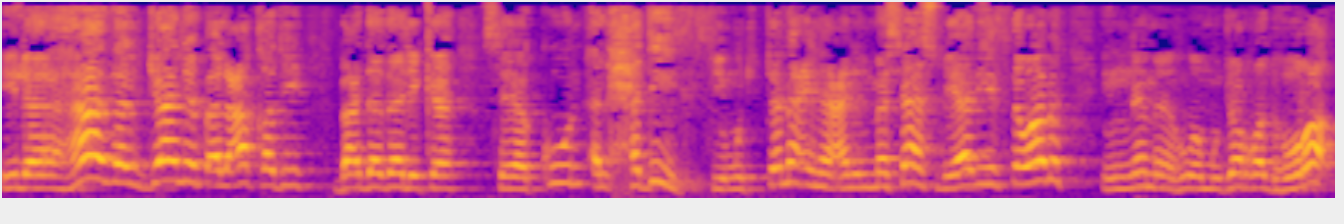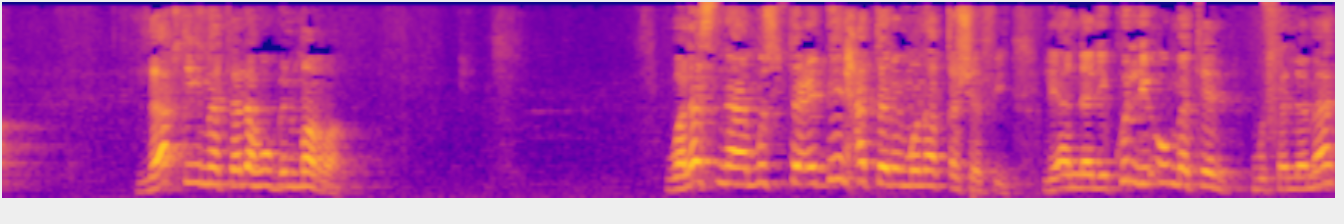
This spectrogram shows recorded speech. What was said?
إلى هذا الجانب العقدي بعد ذلك سيكون الحديث في مجتمعنا عن المساس بهذه الثوابت إنما هو مجرد هراء لا قيمة له بالمرة ولسنا مستعدين حتى للمناقشة فيه لأن لكل أمة مسلمات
